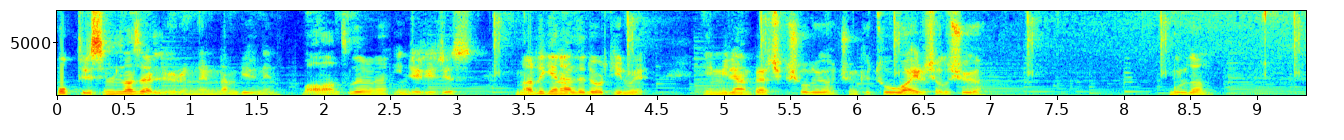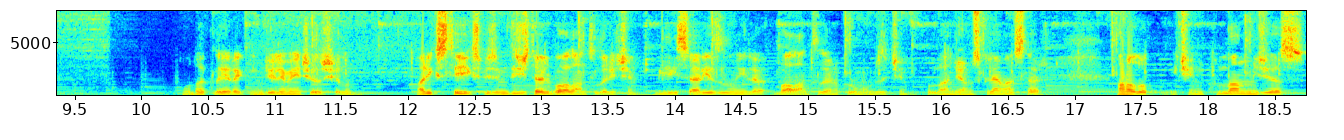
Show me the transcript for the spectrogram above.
Optris'in lazerli ürünlerinden birinin bağlantılarını inceleyeceğiz. Bunlar da genelde 420 mAh çıkış oluyor. Çünkü two wire çalışıyor. Buradan odaklayarak incelemeye çalışalım. RxTX bizim dijital bağlantılar için, bilgisayar yazılımıyla bağlantılarını kurmamız için kullanacağımız klemensler. Analog için kullanmayacağız.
